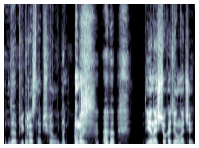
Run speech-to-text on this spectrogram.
Да, прекрасная психология. Я, знаешь, что хотел начать,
